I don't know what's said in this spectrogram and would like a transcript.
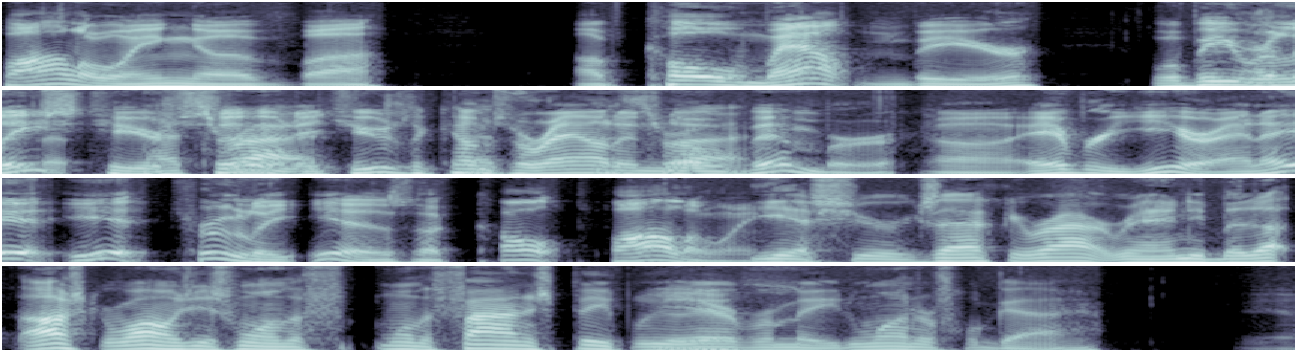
following of uh, of Cold Mountain beer will be released here that's soon. right. It usually comes That's- around in right. November uh, every year, and it it truly is a cult following. Yes, you're exactly right, Randy. But uh, Oscar Wong is just one of the one of the finest people you'll Yes. ever meet. Wonderful guy. Yeah.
